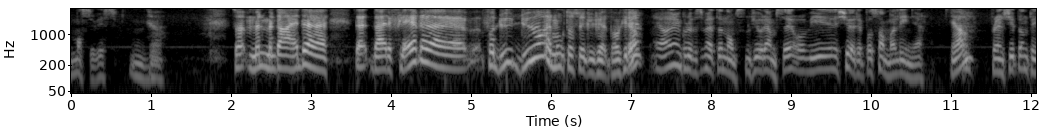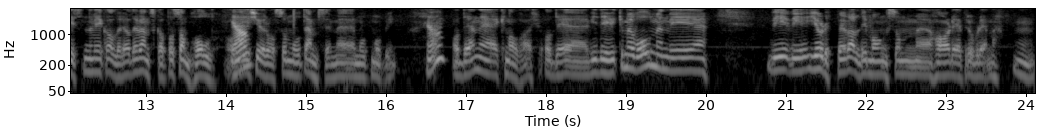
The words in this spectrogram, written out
Massevis. Mm. ja. Så, men, men da er det da, da er det flere For du, du har en motorsykkelklubb, har du ikke Ja, det? jeg har en klubb som heter Namsenfjord MC, og vi kjører på samme linje. Ja. Friendship and Prison vi kaller det, og det er vennskap og samhold. Og Ja. vi kjører også mot MC med, mot mobbing. ja. Og den er knallhard. Og det, vi driver ikke med vold, men vi, vi, vi hjelper veldig mange som eh, har det problemet. Mm.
